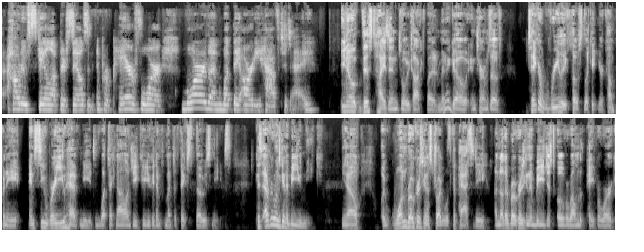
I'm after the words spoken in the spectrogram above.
how to scale up their sales and, and prepare for more than what they already have today? You know, this ties into what we talked about a minute ago in terms of take a really close look at your company and see where you have needs and what technology you could implement to fix those needs. Because everyone's going to be unique. You know, one broker is going to struggle with capacity. Another broker is going to be just overwhelmed with paperwork.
